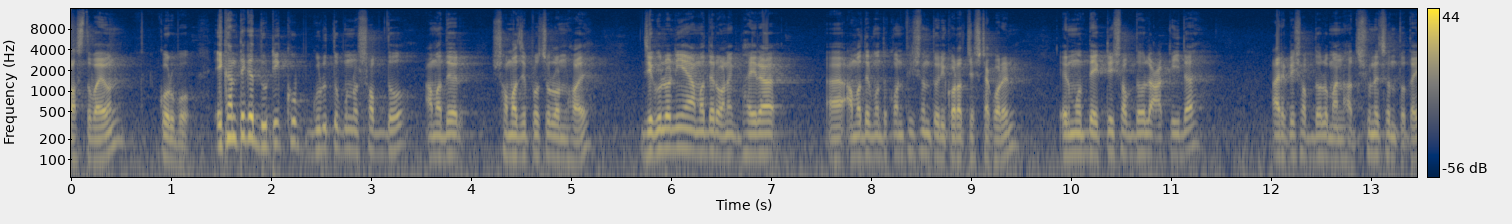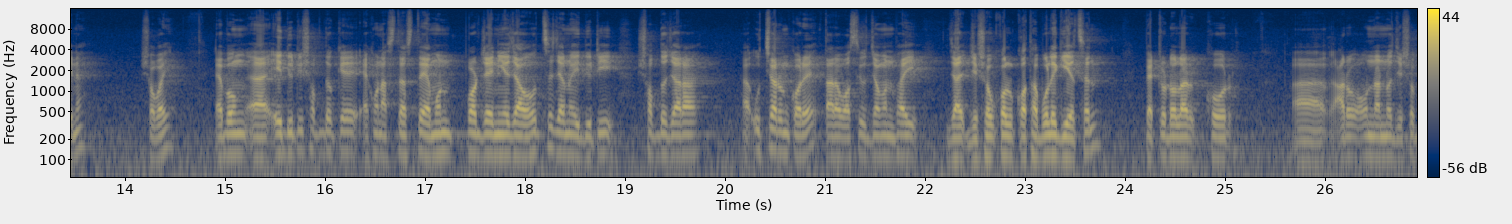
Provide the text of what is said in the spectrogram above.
বাস্তবায়ন করব? এখান থেকে দুটি খুব গুরুত্বপূর্ণ শব্দ আমাদের সমাজে প্রচলন হয়, যেগুলো নিয়ে আমাদের অনেক ভাইরা আমাদের মধ্যে কনফিউশন তৈরি করার চেষ্টা করেন। এর মধ্যে একটি শব্দ হলো আকিদা, আরেকটি শব্দ হলো মানহাত শুনেছেন তো, তাই না? সবাই? এবং এই দুটি শব্দকে এখন আস্তে আস্তে এমন পর্যায়ে নিয়ে যাওয়া হচ্ছে যেন এই দুটি শব্দ যারা উচ্চারণ করে, তারা ওয়াসিউজ্জামান ভাই যা, যে সকল কথা বলে গিয়েছেন, পেট্রোডলার খোর আরও অন্যান্য যেসব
